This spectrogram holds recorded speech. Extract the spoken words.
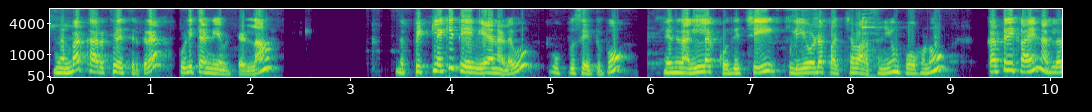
நம்ம கரைச்சி வச்சிருக்கிற புளி தண்ணியை விட்டுடலாம். இந்த பிட்லைக்கு தேவையான அளவு உப்பு சேர்த்துப்போம். இது நல்லா கொதிச்சு புளியோட பச்சை வாசனையும் போகணும். கத்திரிக்காயும் நல்லா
